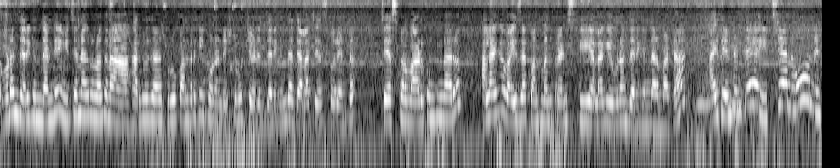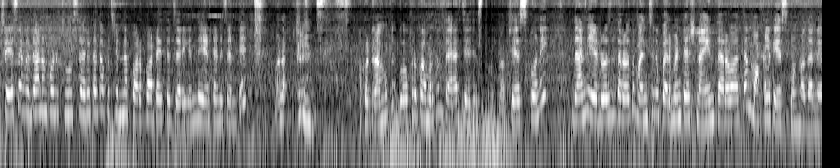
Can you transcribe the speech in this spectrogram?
ఇవ్వడం జరిగిందండి. విజయనగరంలో నా హరివిజయ గ్రూప్ అందరికీ కూడా డిస్ట్రిబ్యూట్ చేయడం జరిగింది. అది ఎలా చేసుకోలేంటో చేసుకొని వాడుకుంటున్నారు. అలాగే వైజాగ్ కొంతమంది ఫ్రెండ్స్కి అలాగే ఇవ్వడం జరిగింది అనమాట అయితే ఏంటంటే ఇచ్చాను. నేను చేసే విధానం కూడా చూసారు కదా. ఒక చిన్న పొరపాటు అయితే జరిగింది. ఏంటనేసి అంటే మన ఒక డ్రమ్కి గోకృపామృతం తయారు చేసేసుకుంటున్నాం. చేసుకొని దాన్ని ఏడు రోజుల తర్వాత మంచిగా పెర్మెంటేషన్ అయిన తర్వాత మొక్కలకి వేసుకుంటున్నాం. దాన్ని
